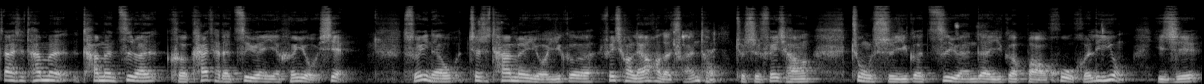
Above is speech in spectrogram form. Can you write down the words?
但是他们他们自然可开采的资源也很有限，所以呢，这是他们有一个非常良好的传统，就是非常重视一个资源的一个保护和利用，以及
